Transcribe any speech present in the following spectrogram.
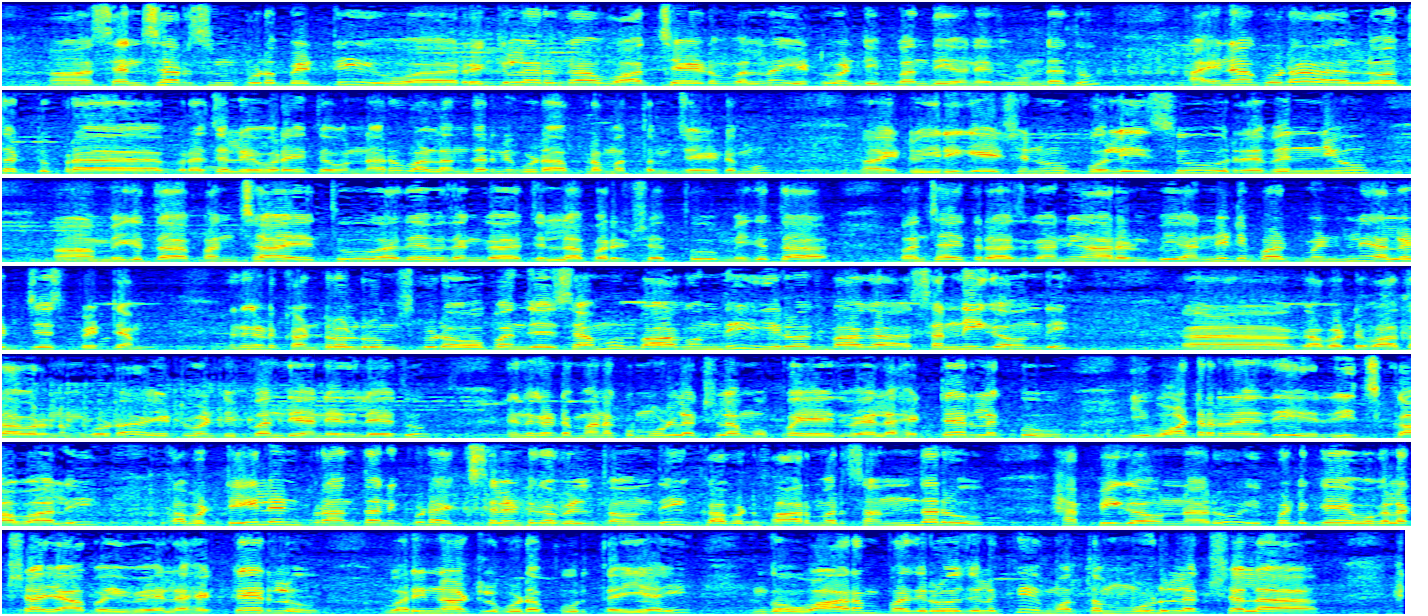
సెన్సార్స్ను కూడా పెట్టి వా- రెగ్యులర్గా వాచ్ చేయడం వలన ఎటువంటి ఇబ్బంది అనేది ఉండదు. అయినా కూడా లోతట్టు ప్ర ప్రజలు ఎవరైతే ఉన్నారో వాళ్ళందరినీ కూడా అప్రమత్తం చేయడము ఇటు ఇరిగేషను పోలీసు రెవెన్యూ మిగతా పంచాయతు అదేవిధంగా జిల్లా పరిషత్తు మిగతా పంచాయతీరాజ్ కానీ ఆర్ఎండ్బి అన్ని డిపార్ట్మెంట్ని అలర్ట్ చేసి పెట్టాం. ఎందుకంటే కంట్రోల్ రూమ్స్ కూడా ఓపెన్ చేశాము. బాగుంది. ఈరోజు బాగా సన్నీగా ఉంది. కాబట్టి వాతావరణం కూడా ఎటువంటి ఇబ్బంది అనేది లేదు. ఎందుకంటే మనకు మూడు లక్షల ముప్పై ఐదు వేల హెక్టేర్లకు ఈ వాటర్ అనేది రీచ్ కావాలి. కాబట్టి టెయిలెండ్ ప్రాంతానికి కూడా ఎక్సలెంట్గా వెళ్తూ ఉంది. కాబట్టి ఫార్మర్స్ అందరూ హ్యాపీగా ఉన్నారు. ఇప్పటికే ఒక లక్ష యాభై వేల హెక్టేర్లు వరి నాట్లు కూడా పూర్తయ్యాయి. ఇంకో వారం పది రోజులకి మొత్తం మూడు లక్షల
